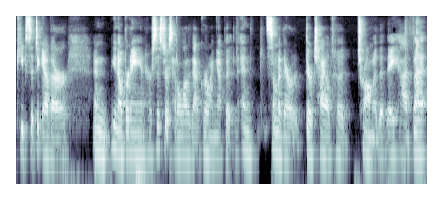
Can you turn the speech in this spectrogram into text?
keeps it together. And you know, Brene and her sisters had a lot of that growing up, and, and some of their their childhood trauma that they had. But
